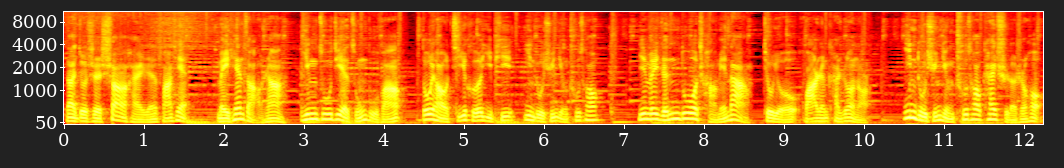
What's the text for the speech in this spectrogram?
那就是上海人发现。每天早上，英租界总捕房都要集合一批印度巡警出操，因为人多场面大，就有华人看热闹。印度巡警出操开始的时候，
